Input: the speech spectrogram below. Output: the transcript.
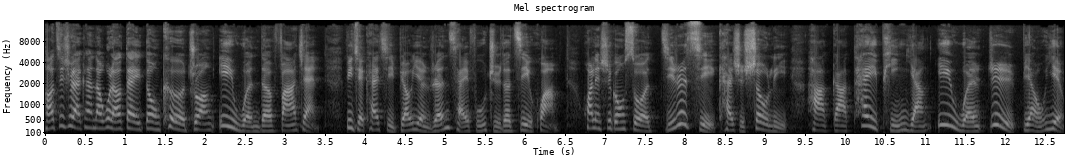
好，继续来看到，为了带动客庄艺文的发展，并且开启表演人才扶植的计划。花莲市公所即日起开始受理哈嘎太平洋艺文日表演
